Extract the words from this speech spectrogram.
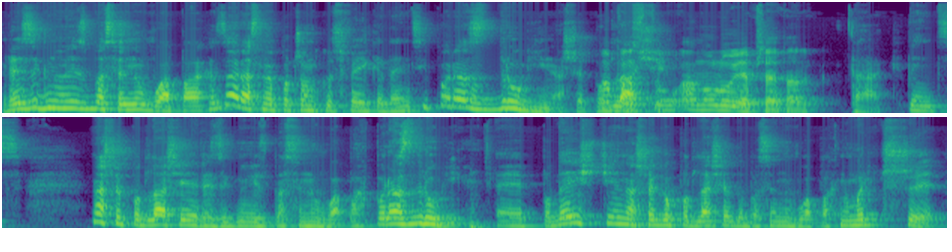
rezygnuje z basenu w łapach zaraz na początku swojej kadencji po raz drugi nasze po Podlasie. prostu anuluje przetarg. Tak, więc nasze Podlasie rezygnuje z basenu w łapach po raz drugi. E, Podejście naszego Podlasia do basenu w łapach numer 3.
